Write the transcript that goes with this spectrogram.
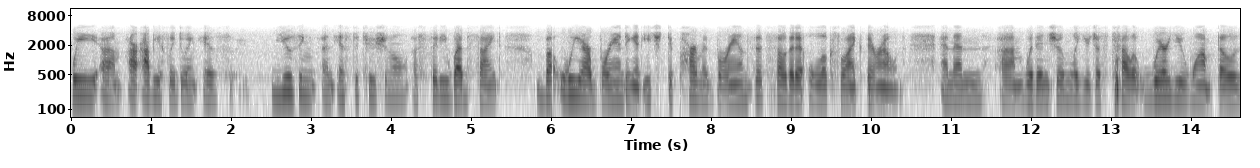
we um, are obviously doing is using an institutional, a city website but we are branding it. Each department brands it so that it looks like their own. And then um, within Joomla, you just tell it where you want those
